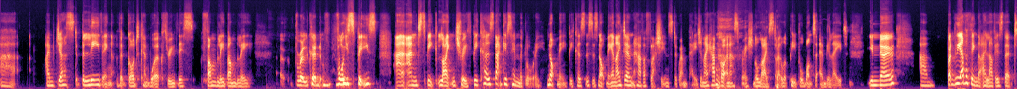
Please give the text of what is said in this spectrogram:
uh, I'm just believing that God can work through this fumbly bumbly broken voice piece and, and, speak light and truth because that gives him the glory, not me, because this is not me. And I don't have a flashy Instagram page and I haven't got an aspirational lifestyle that people want to emulate, you know? Um, but the other thing that I love is that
